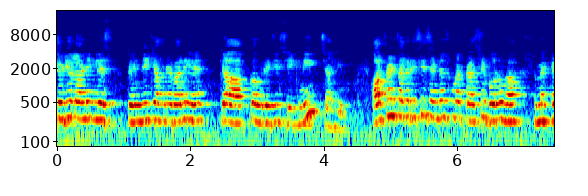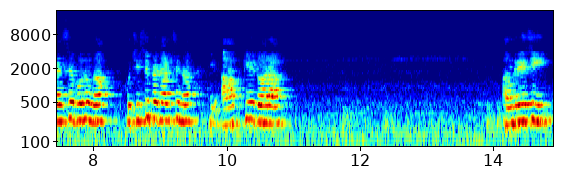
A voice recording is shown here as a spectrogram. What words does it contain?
शुड यू लर्न इंग्लिश तो हिंदी क्या होने वाली है? क्या आपको अंग्रेज़ी सीखनी चाहिए? और फ्रेंड्स अगर इसी सेंटेंस को मैं पैसे बोलूँगा तो मैं कैसे बोलूँगा? कुछ इसी प्रकार से ना कि आपके द्वारा अंग्रेज़ी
